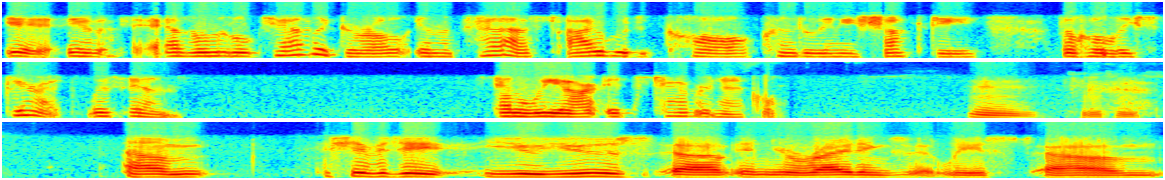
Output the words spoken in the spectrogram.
it, it, as a little Catholic girl in the past, I would call Kundalini Shakti the Holy Spirit within. And we are its tabernacle. Mm. Mm-hmm. Um, Shivaji, you use uh, in your writings, at least, um,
